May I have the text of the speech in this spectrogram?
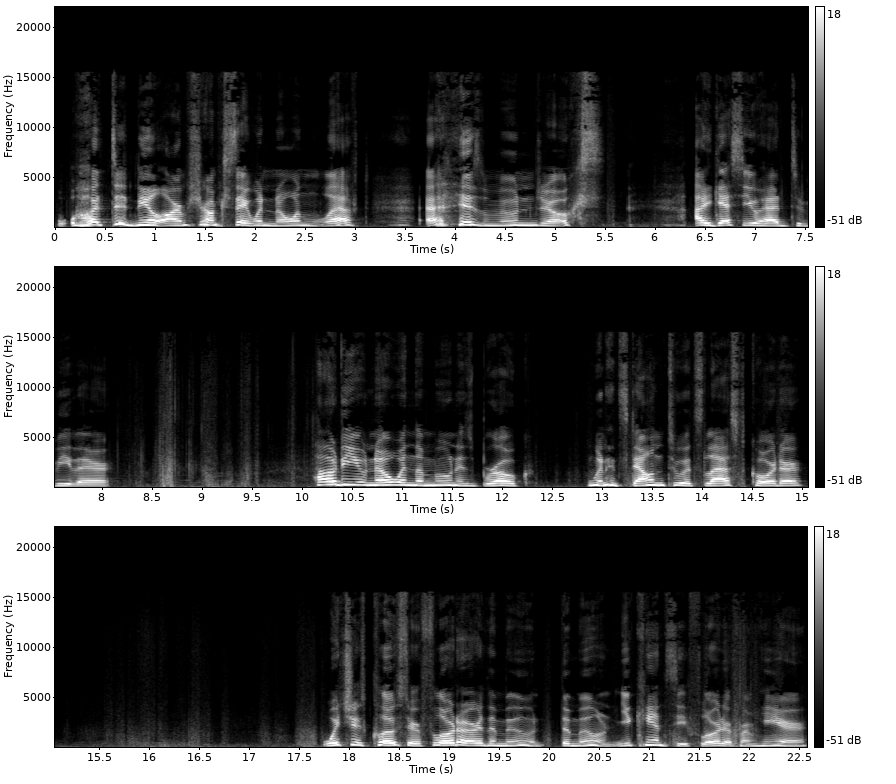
What did Neil Armstrong say when no one laughed at his moon jokes? I guess you had to be there. How do you know when the moon is broke? When it's down to its last quarter? Which is closer, Florida or the moon? The moon. You can't see Florida from here.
